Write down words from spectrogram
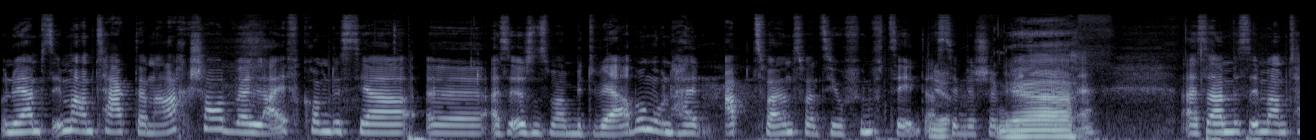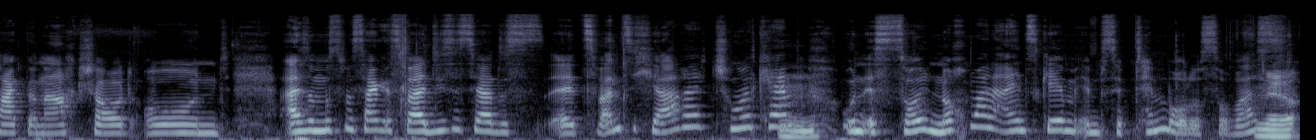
Und wir haben es immer am Tag danach geschaut, weil live kommt es ja, äh, also erstens mal mit Werbung und halt ab 22.15 Uhr, da ja. sind wir schon. Ja. Weg, ne? Also haben wir es immer am Tag danach geschaut. Und also muss man sagen, es war dieses Jahr das äh, 20 Jahre Dschungelcamp mhm. und es soll noch mal eins geben im September oder sowas ja.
